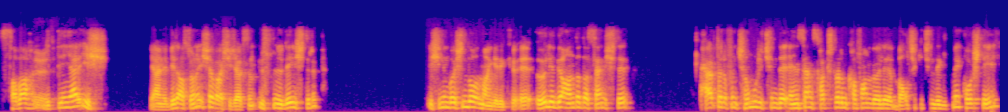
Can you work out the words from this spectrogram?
sabah evet. gittiğin yer iş. Yani biraz sonra işe başlayacaksın. Üstünü değiştirip işinin başında olman gerekiyor. E, öyle bir anda da sen işte her tarafın çamur içinde, ensen, saçların, kafan böyle balçık içinde gitmek hoş değil.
